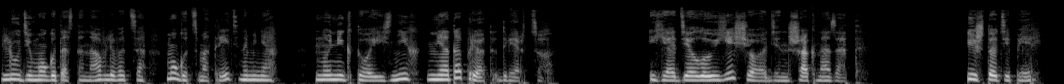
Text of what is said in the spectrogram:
Люди могут останавливаться, могут смотреть на меня, но никто из них не отопрет дверцу. Я делаю еще один шаг назад. И что теперь?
